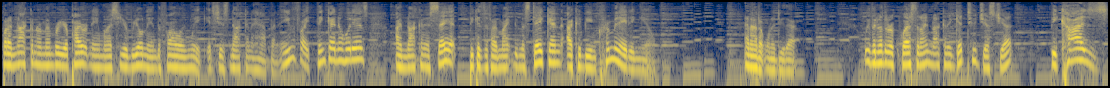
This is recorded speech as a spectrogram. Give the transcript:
but I'm not going to remember your pirate name when I see your real name the following week. It's just not going to happen. And even if I think I know who it is, I'm not going to say it because if I might be mistaken, I could be incriminating you. And I don't want to do that. We have another request that I'm not going to get to just yet because,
